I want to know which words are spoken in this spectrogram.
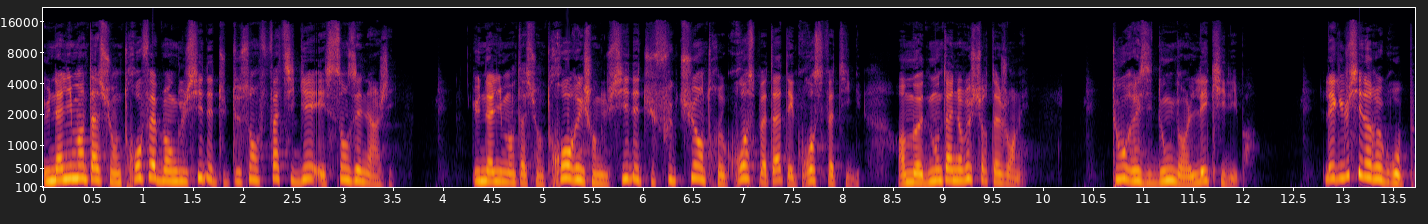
Une alimentation trop faible en glucides et tu te sens fatigué et sans énergie. Une alimentation trop riche en glucides et tu fluctues entre grosse patate et grosse fatigue, en mode montagne russe sur ta journée. Tout réside donc dans l'équilibre. Les glucides regroupent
